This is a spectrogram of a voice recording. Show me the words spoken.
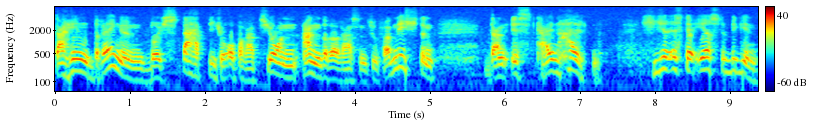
dahin drängen, durch staatliche Operationen andere Rassen zu vernichten, dann ist kein Halten. Hier ist der erste Beginn.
